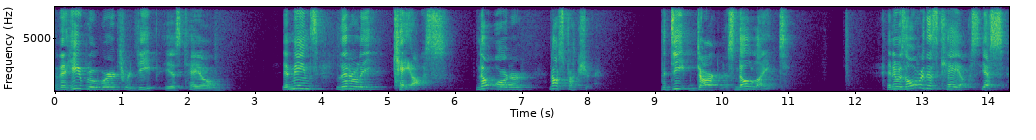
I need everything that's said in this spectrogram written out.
The Hebrew word for deep is tehom. It means literally chaos, no order, no structure. The deep darkness, no light. And it was over this chaos, yes,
